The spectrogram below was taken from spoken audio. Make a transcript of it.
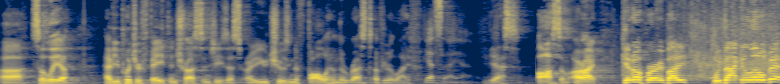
Uh, so, Leah, have you put your faith and trust in Jesus? Are you choosing to follow him the rest of your life? Yes, I have. Yes. Awesome. All right. Get up for everybody. We'll be back in a little bit.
